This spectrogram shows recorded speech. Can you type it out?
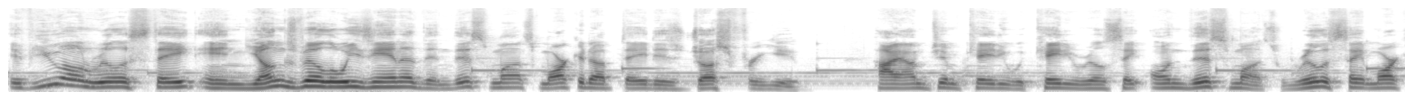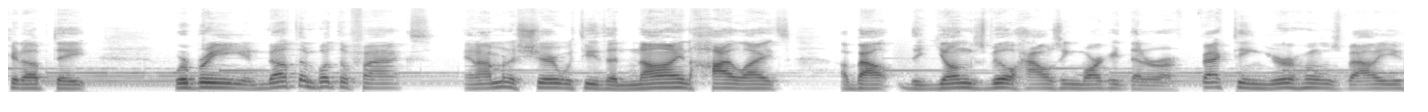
If you own real estate in Youngsville, Louisiana, then this month's market update is just for you. Hi, I'm Jim Keaty with Keaty Real Estate. On this month's real estate market update, we're bringing you nothing but the facts, and I'm going to share with you the nine highlights about the Youngsville housing market that are affecting your home's value,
